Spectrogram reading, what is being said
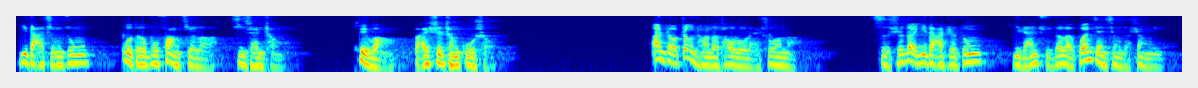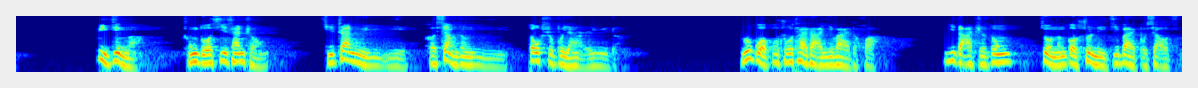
伊达晴宗不得不放弃了西山城。退往白石城固守。按照正常的套路来说呢，此时的伊达之宗已然取得了关键性的胜利。毕竟啊，重夺西山城，其战略意义和象征意义都是不言而喻的。如果不出太大意外的话，伊达之宗就能够顺利击败不孝子，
